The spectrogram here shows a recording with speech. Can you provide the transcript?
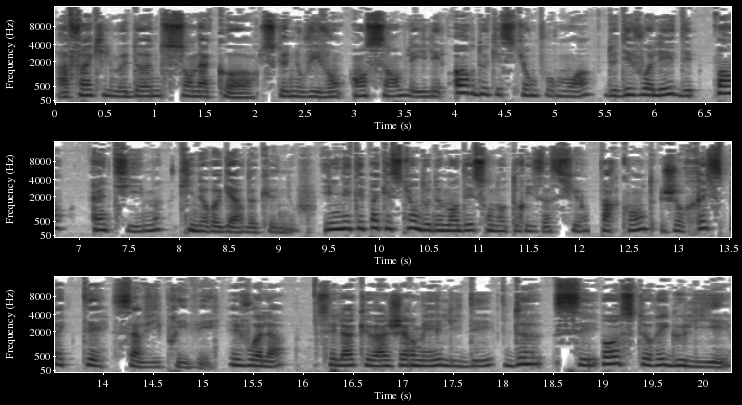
afin qu'il me donne son accord, puisque nous vivons ensemble et il est hors de question pour moi de dévoiler des pans intime qui ne regarde que nous. Il n'était pas question de demander son autorisation. Par contre, je respectais sa vie privée. Et voilà, c'est là que a germé l'idée de ces postes réguliers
